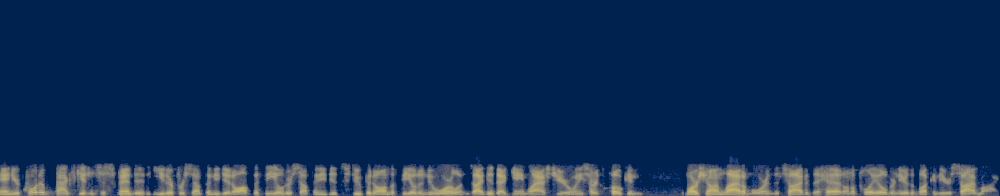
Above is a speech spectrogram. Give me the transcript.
and your quarterback's getting suspended either for something he did off the field or something he did stupid on the field in New Orleans. I did that game last year when he starts poking Marshon Lattimore in the side of the head on a play over near the Buccaneers sideline.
